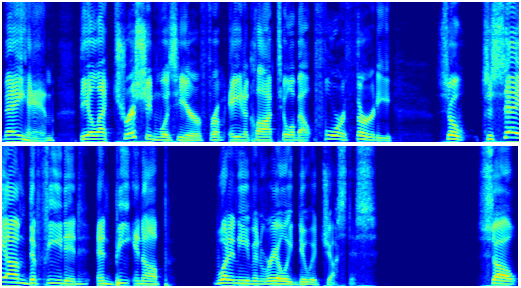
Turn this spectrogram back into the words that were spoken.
mayhem. The electrician was here from 8 o'clock till about 4.30. So to say I'm defeated and beaten up wouldn't even really do it justice. So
